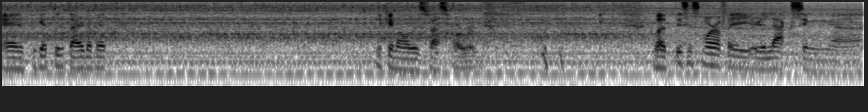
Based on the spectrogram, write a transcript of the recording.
And if you get too tired of it, you can always fast forward. but this is more of a relaxing, uh,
